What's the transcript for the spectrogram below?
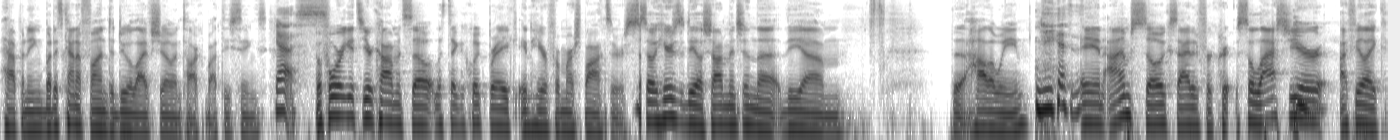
happening, but it's kind of fun to do a live show and talk about these things. Yes. Before we get to your comments, though, let's take a quick break and hear from our sponsors. So here's the deal. Shawn mentioned the the um the Halloween, Yes. and I'm so excited for. So last year, I feel like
